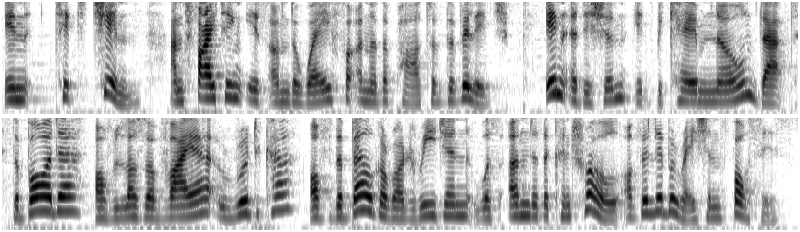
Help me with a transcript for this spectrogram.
in Titchin, and fighting is underway for another part of the village. In addition, it became known that the border of Lozovaya Rudka of the Belgorod region was under the control of the liberation forces.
